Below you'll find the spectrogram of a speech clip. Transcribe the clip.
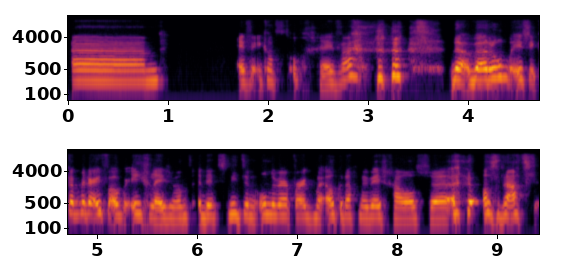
Um, even, ik had het opgeschreven. nou, waarom is, ik heb me er even over ingelezen, want dit is niet een onderwerp waar ik me elke dag mee bezig hou als, uh, als, raads,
